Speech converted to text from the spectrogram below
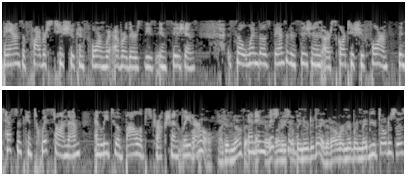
bands of fibrous tissue can form wherever there's these incisions. So when those bands of incision or scar tissue form, the intestines can twist on them and lead to a bowel obstruction later. Oh, I didn't know that. And in okay. addition learning something new today that I'll remember. Maybe you told us this,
